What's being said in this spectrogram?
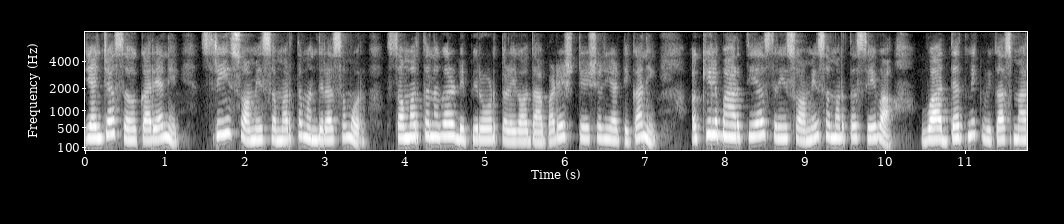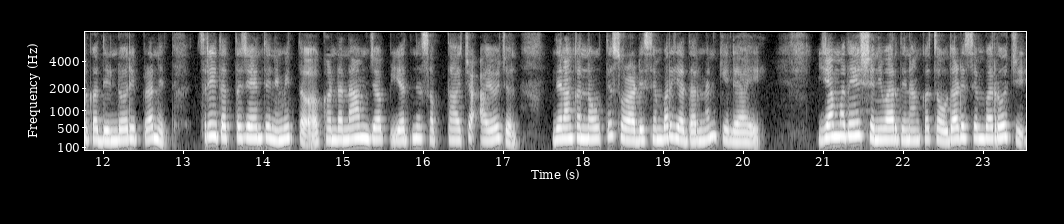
यांच्या सहकार्याने श्री स्वामी समर्थ मंदिरासमोर Samarthnagar DP road Talegaon Dabhade station या ठिकाणी अखिल भारतीय श्री स्वामी समर्थ सेवा व आध्यात्मिक विकास मार्ग दिंडोरी प्रणित श्री दत्त जयंतीनिमित्त अखंड नाम जप यज्ञ सप्ताहाचे आयोजन दिनांक नऊ ते सोळा डिसेंबर या दरम्यान केले आहे. यामध्ये शनिवार दिनांक चौदा डिसेंबर रोजी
